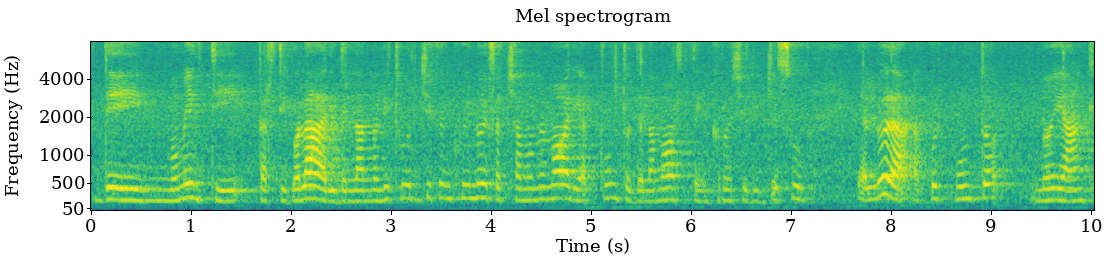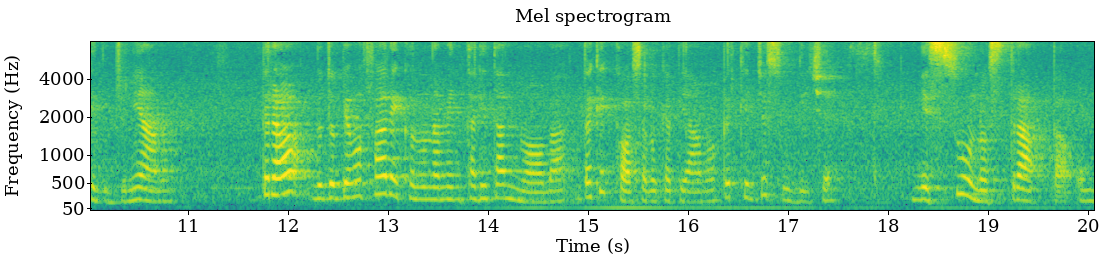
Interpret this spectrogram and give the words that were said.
dei momenti particolari dell'anno liturgico in cui noi facciamo memoria appunto della morte in croce di Gesù e allora a quel punto noi anche digiuniamo. Però lo dobbiamo fare con una mentalità nuova. Da che cosa lo capiamo? Perché Gesù dice Nessuno strappa un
